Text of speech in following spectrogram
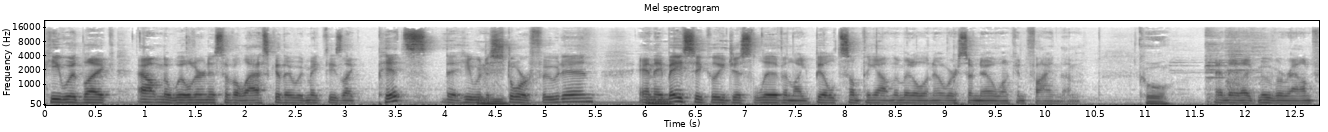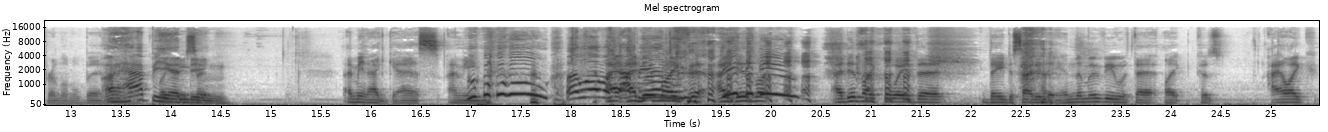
he would like out in the wilderness of Alaska. They would make these like pits that he would Mm-hmm. just store food in, and they basically just live and like build something out in the middle of nowhere so no one can find them. cool. And they like move around for a little bit. A happy Like ending. I mean, I guess. I mean. I love a I, I happy did ending. like the, I did like I did like the way that they decided to end the movie with that like because I like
